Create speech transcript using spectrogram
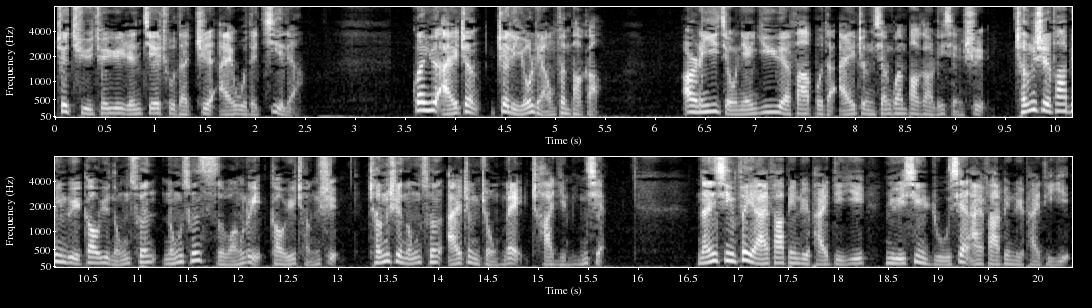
这取决于人接触的致癌物的剂量。关于癌症，这里有两份报告。二零一九年一月发布的癌症相关报告里显示，城市发病率高于农村，农村死亡率高于城市，城市农村癌症种类差异明显。男性肺癌发病率排第一，女性乳腺癌发病率排第一，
